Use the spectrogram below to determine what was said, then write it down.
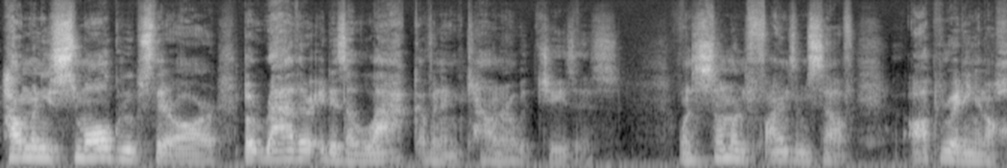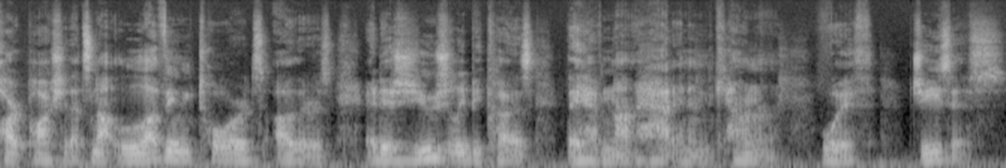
how many small groups there are, but rather it is a lack of an encounter with Jesus. When someone finds himself operating in a heart posture that's not loving towards others, it is usually because they have not had an encounter with Jesus.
